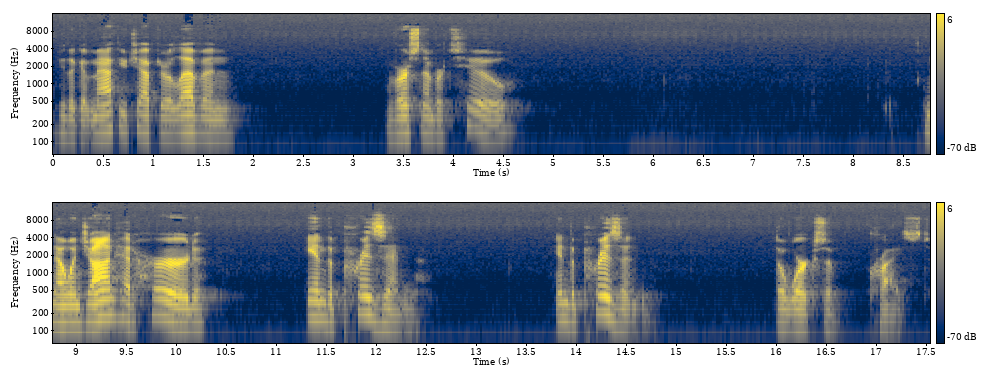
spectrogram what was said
If you look at Matthew chapter 11, verse number 2. Now, when John had heard in the prison, in the prison, the works of Christ,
